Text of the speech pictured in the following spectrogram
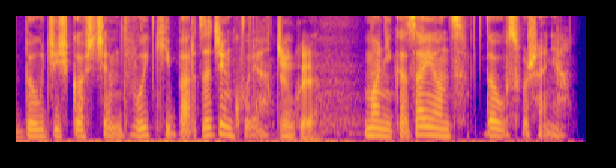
był dziś gościem dwójki. Bardzo dziękuję. Dziękuję. Monika Zając, do usłyszenia.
